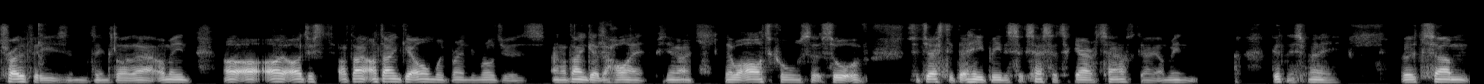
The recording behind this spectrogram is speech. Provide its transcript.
trophies and things like that. I mean, I, I, I just I don't I don't get on with Brendan Rodgers, and I don't get the hype. You know, there were articles that sort of suggested that he'd be the successor to Gareth Southgate. I mean, goodness me. But um,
